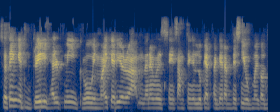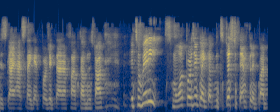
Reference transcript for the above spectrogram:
so I think it really helped me grow in my career. Um, whenever I say something and look at my GitHub, they see, oh my god, this guy has like a project that has 5,000 stars. It's a very small project, like it's just a template, but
